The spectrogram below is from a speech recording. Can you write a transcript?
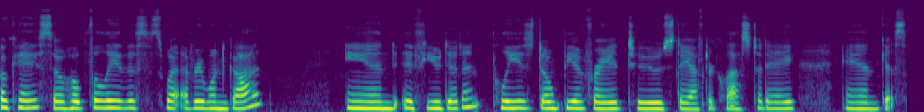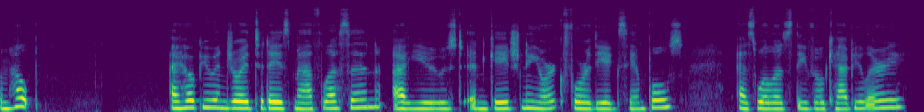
Okay, so hopefully this is what everyone got. And if you didn't, please don't be afraid to stay after class today and get some help. I hope you enjoyed today's math lesson. I used Engage New York for the examples as well as the vocabulary.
